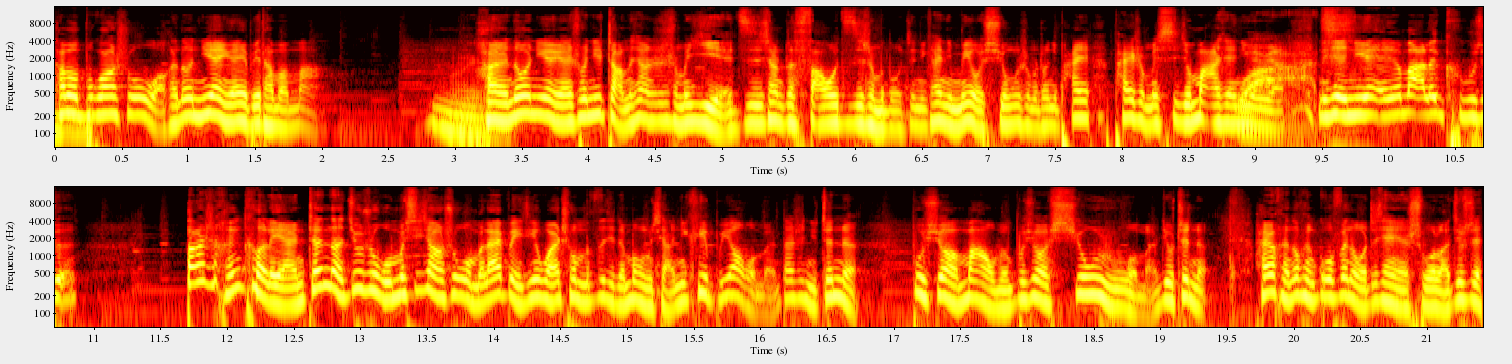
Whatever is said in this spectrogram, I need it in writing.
他们不光说我，很多女演员也被他们骂。嗯很多女演员说你长得像是什么野鸡，像只骚鸡什么东西。你看你没有胸什么时候，你拍拍什么戏就骂一些女演员，那些女演员骂的哭着。当时很可怜，真的就是我们心想说，我们来北京完成我们自己的梦想，你可以不要我们，但是你真的不需要骂我们，不需要羞辱我们，就真的还有很多很过分的。我之前也说了，就是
